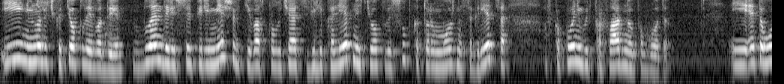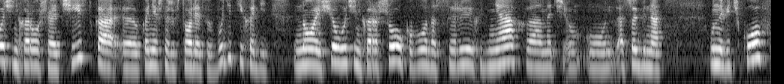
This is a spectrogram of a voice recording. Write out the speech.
и немножечко теплой воды. В блендере все перемешивайте, и у вас получается великолепный теплый суп, которым можно согреться в какую-нибудь прохладную погоду. И это очень хорошая очистка. Э, конечно же, в туалет вы будете ходить, но еще очень хорошо, у кого на сырых днях, э, особенно у новичков,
